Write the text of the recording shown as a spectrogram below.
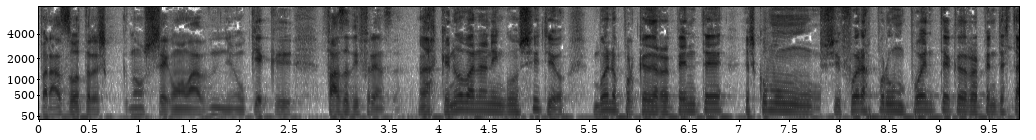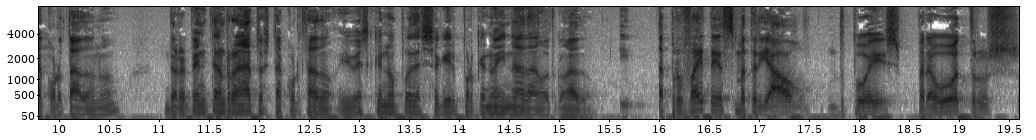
para as outras que não chegam a lado nenhum? O que é que faz a diferença? Las que no van a ningún sitio. Bueno, porque de repente es como un- si fueras por un puente que de repente está cortado, ¿no? De repente el relato está cortado y ves que no puedes seguir porque no hay nada al otro lado. E aproveita esse material depois para outros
